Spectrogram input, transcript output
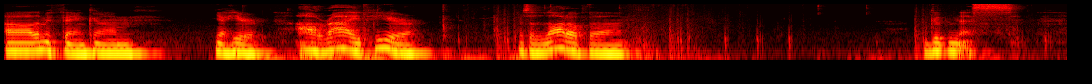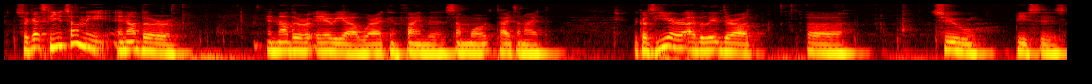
Uh, let me think. Um, yeah, here. All right, here. There's a lot of uh, goodness. So, guys, can you tell me another another area where I can find uh, some more titanite? Because here, I believe there are uh, two pieces,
